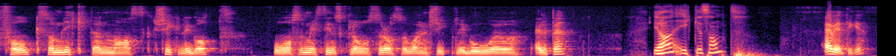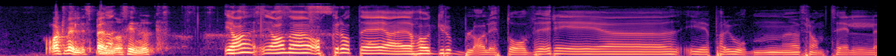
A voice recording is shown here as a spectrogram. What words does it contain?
folk som likte en mask skikkelig godt, og som syns Closer også var en skikkelig god LP? Ja, ikke sant? Jeg vet ikke. Det har vært veldig spennende Nei. å finne ut. Ja, ja, det er akkurat det jeg har grubla litt over i, i perioden fram til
